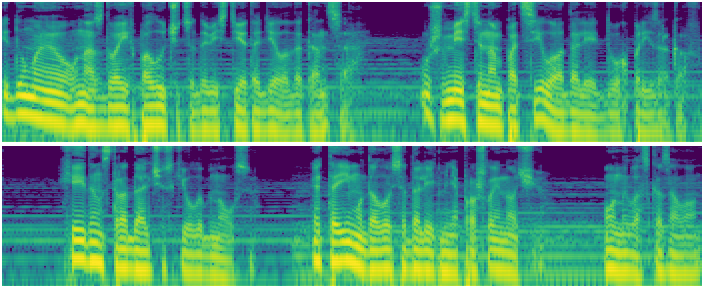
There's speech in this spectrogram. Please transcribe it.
«И думаю, у нас двоих получится довести это дело до конца. Уж вместе нам под силу одолеть двух призраков». Хейден страдальчески улыбнулся. Это им удалось одолеть меня прошлой ночью, уныло сказал он.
